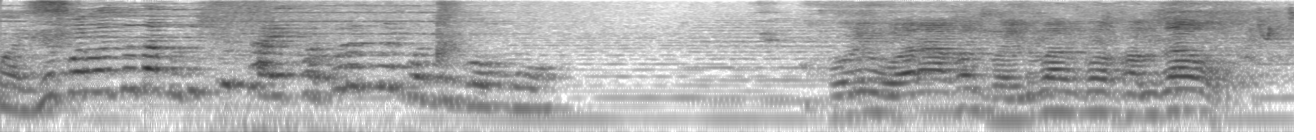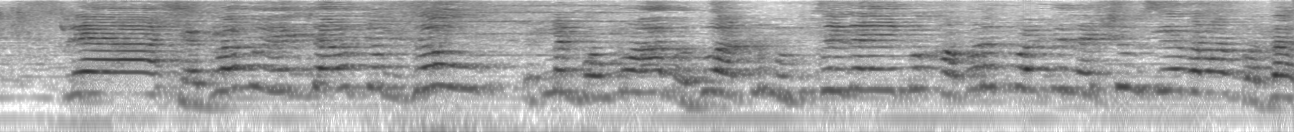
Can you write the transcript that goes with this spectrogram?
મહિને પરવા તો આ બધું શું થાય? ખબર જ નહીં પડતી ગમો થોડી વાર આખો ભૈલવાન કો સમજાવો? લે આ શેઠવાનું એક ગમો આ બધું આટલું બધું થઈ જાય તો ખબર જ પડતી નહીં શું છે તમારા બધા?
